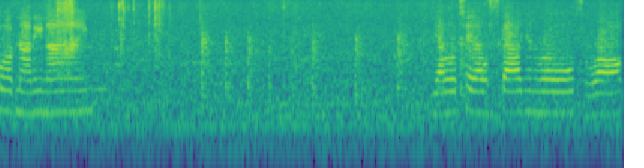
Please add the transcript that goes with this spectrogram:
$12.99. Yellowtail scallion rolls raw.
